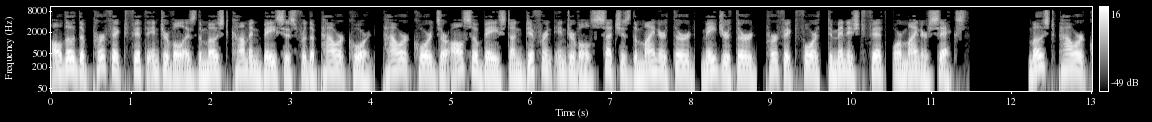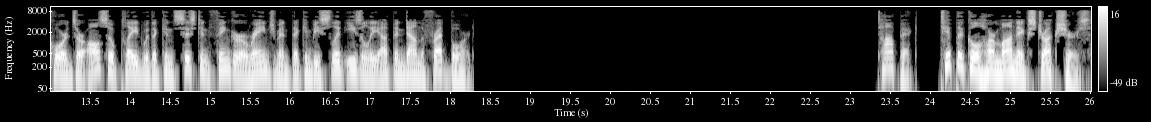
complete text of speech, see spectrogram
Although the perfect fifth interval is the most common basis for the power chord, power chords are also based on different intervals such as the minor third, major third, perfect fourth, diminished fifth, or minor sixth. Most power chords are also played with a consistent finger arrangement that can be slid easily up and down the fretboard. Topic: Typical harmonic structures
